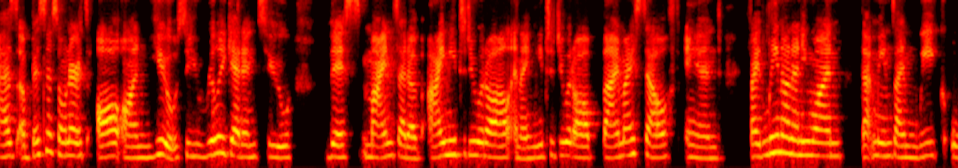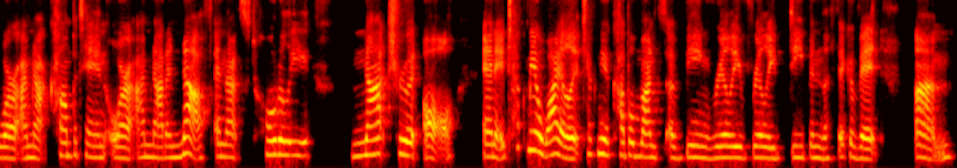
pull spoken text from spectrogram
as a business owner it's all on you so you really get into this mindset of I need to do it all and I need to do it all by myself. And if I lean on anyone, that means I'm weak or I'm not competent or I'm not enough. And that's totally not true at all. And it took me a while. It took me a couple months of being really, really deep in the thick of it um,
